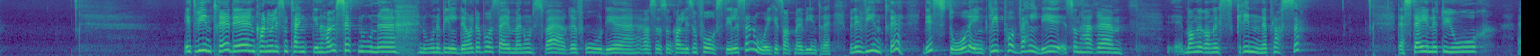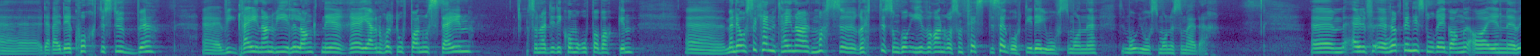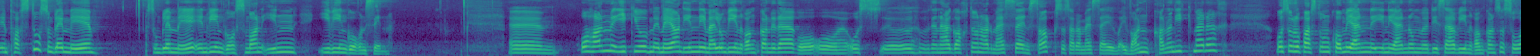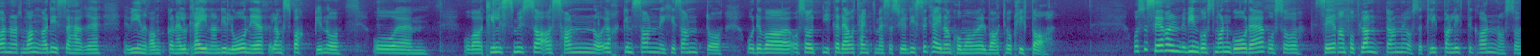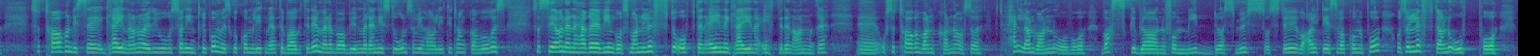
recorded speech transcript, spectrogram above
Et vintre det en kan jo liksom tenke En har jo sett noen, noen bilder holdt jeg på å si, med noen svære, frodige altså, Som kan liksom forestille seg noe ikke sant, med vintre. Men et vintre det står egentlig på veldig sånn her eh, Mange ganger skrinne plasser. Det er steinete jord. Eh, der er det korte stubber. Eh, greinene hviler langt nede, gjerne holdt opp av noe stein, sånn at de kommer opp av bakken. Eh, men det er også kjennetegna masse røtter som går i hverandre, og som fester seg godt i det jordsmonnet, som er der. Eh, jeg hørte en historie i gang av en, en pastor som ble, med, som ble med en vingårdsmann inn i vingården sin. Og han gikk jo med han inn mellom vinrankene der. Og, og, og denne her gartneren hadde med seg en saks, og så hadde han med seg ei vannkanne han gikk med der. Og så når pastoren kom igjen, inn gjennom disse her vinrankene, så så han at mange av disse her vinrankene, eller greinene de lå ned langs bakken og, og, og var tilsmussa av sand og ørkensand. ikke sant? Og, og, var, og, så gikk han der og tenkte med seg sjøl disse greinene kommer han vel bare til å klippe av. Og Så ser han vingårdsmannen gå der, og så ser han på plantene, og så klipper han litt. Og så, så tar han disse greinene, og det gjorde sånn inntrykk på meg. Vi skal komme litt mer tilbake til det, men jeg bare begynner med den historien som vi har litt i tankene våre. Så ser han denne her vingårdsmannen løfte opp den ene greina etter den andre. Eh, og så tar han vannkanna og så heller han vann over og vasker bladene for midd og smuss og støv og alt det som var kommet på. Og så løfter han det opp på,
